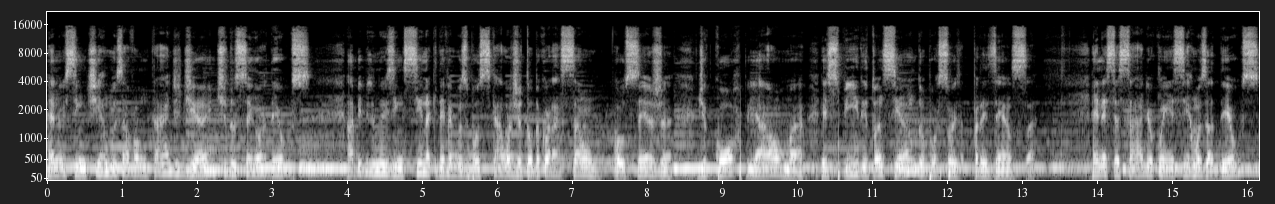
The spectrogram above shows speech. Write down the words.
é nos sentirmos à vontade diante do Senhor Deus. A Bíblia nos ensina que devemos buscá-lo de todo o coração, ou seja, de corpo e alma, espírito, ansiando por Sua presença. É necessário conhecermos a Deus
